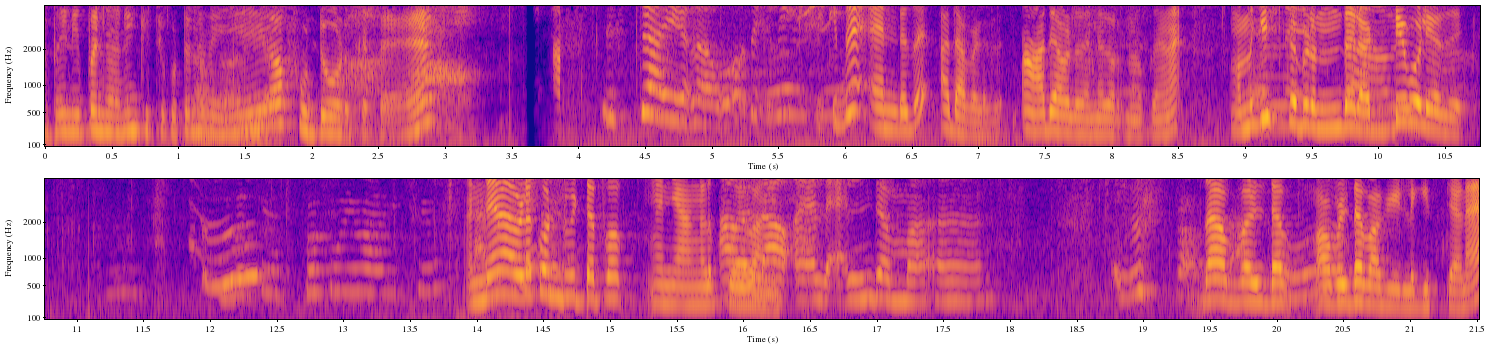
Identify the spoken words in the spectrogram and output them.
അപ്പൊ ഇനിയിപ്പൊ ഞാൻ കിച്ചുകുട്ടന് വേഗം ഫുഡ് കൊടുക്കട്ടെ? ഇത് എന്റേത് അത് അവളത് ആദ്യം അവൾ തന്നെ തുറന്നു നോക്കുകയാണ്. നമുക്ക് ഇഷ്ടപ്പെടും എന്തായാലും അടിപൊളിയത് എന്നെ അവിടെ കൊണ്ടുവിട്ടപ്പോ ഞങ്ങൾ പോയി വാങ്ങിച്ചു. എന്റെ അമ്മ ഇത് അവളുടെ അവളുടെ വകയുള്ള ഗിഫ്റ്റ് ആണേ.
